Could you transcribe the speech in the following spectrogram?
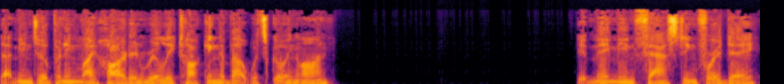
That means opening my heart and really talking about what's going on. It may mean fasting for a day.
